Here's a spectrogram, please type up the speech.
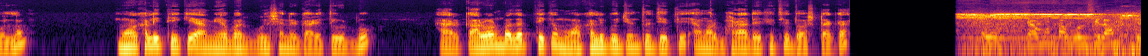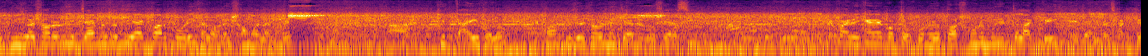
বললাম। মহাখালী থেকে আমি আবার গুলশানের গাড়িতে উঠব। আর কারওয়ান বাজার থেকে মহাখালী পর্যন্ত যেতে আমার ভাড়া রেখেছে দশ টাকা। তো যেমনটা বলছিলাম যে বিজয় সরণির জ্যামে যদি একবার পড়ি, তাহলে অনেক সময় লাগবে। ঠিক তাই হলো, এখন বিজয় সরণির জ্যামে বসে আছি। এবার এখানে কত? পনেরো, দশ, পনেরো মিনিট তো লাগবেই এই জ্যামটা ছাড়তে।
